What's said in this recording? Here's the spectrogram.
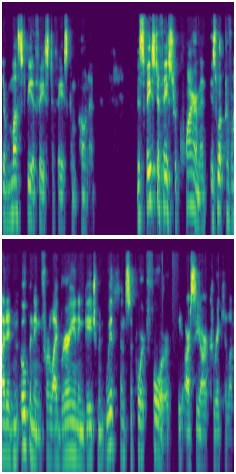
There must be a face-to-face -face component. This face-to-face -face requirement is what provided an opening for librarian engagement with and support for the RCR curriculum.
